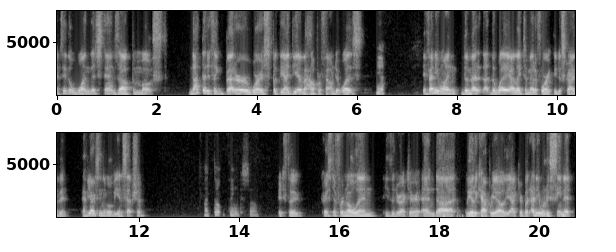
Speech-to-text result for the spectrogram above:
I'd say the one that stands out the most not that it's like better or worse but the idea of how profound it was Yeah. if anyone the met, the way I like to metaphorically describe it have you ever seen the movie Inception I don't think so. it's the Christopher Nolan, he's the director, and uh, Leo DiCaprio, the actor. But anyone who's seen it,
